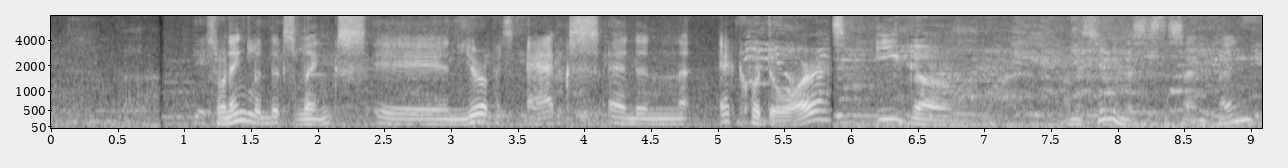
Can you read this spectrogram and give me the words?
So in England it's Lynx, in Europe it's Axe, and in Ecuador it's Ego. I'm assuming this is the same thing.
